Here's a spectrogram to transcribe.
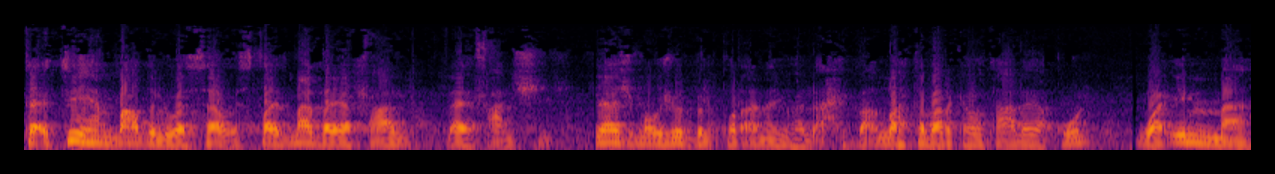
تأتيهم بعض الوساوس. طيب ماذا يفعل؟ لا يفعل شيء. العلاج موجود بالقرآن أيها الأحبة. الله تبارك وتعالى يقول وإما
